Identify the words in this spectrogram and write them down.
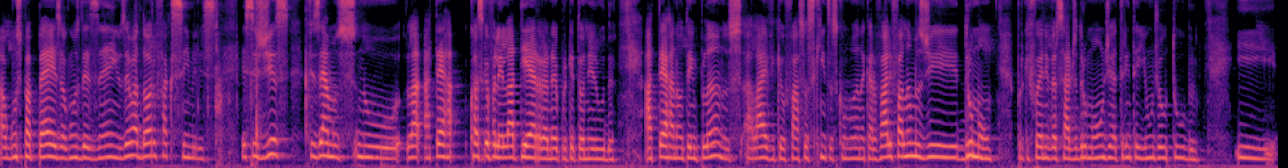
alguns papéis, alguns desenhos. Eu adoro facsímiles. Esses dias fizemos no a Terra, quase que eu falei La Terra, né, porque tô neruda. A Terra não tem planos, a live que eu faço às quintas com Luana Carvalho, falamos de Drummond, porque foi aniversário de Drummond dia 31 de outubro. E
